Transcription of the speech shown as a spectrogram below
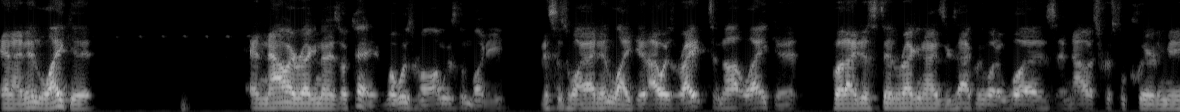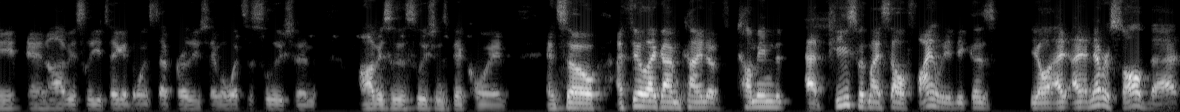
and I didn't like it. And now I recognize, okay, what was wrong was the money. This is why I didn't like it. I was right to not like it, but I just didn't recognize exactly what it was. And now it's crystal clear to me. And obviously, you take it the one step further. You say, well, what's the solution? Obviously, the solution is Bitcoin. And so I feel like I'm kind of coming at peace with myself finally because you know I, I never solved that.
